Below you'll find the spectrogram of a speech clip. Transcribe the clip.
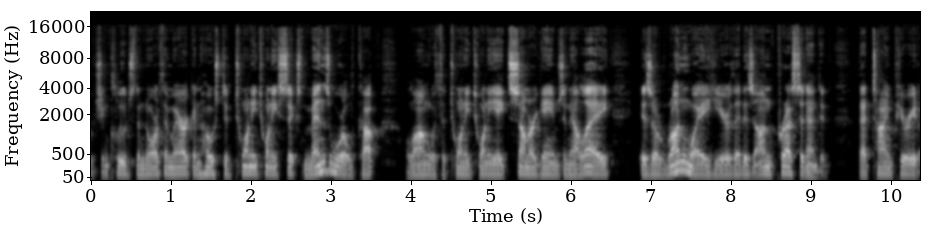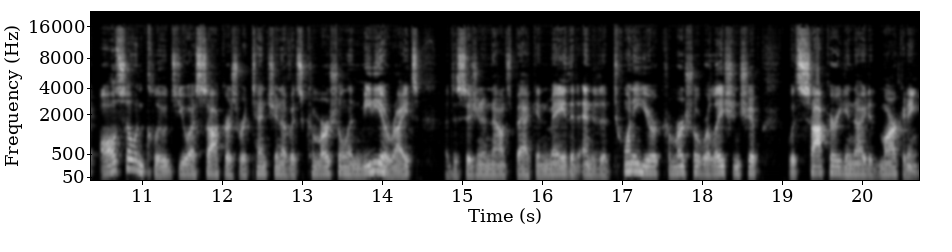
which includes the North American hosted 2026 Men's World Cup, along with the 2028 Summer Games in LA, is a runway here that is unprecedented. That time period also includes U.S. soccer's retention of its commercial and media rights, a decision announced back in May that ended a 20 year commercial relationship with Soccer United Marketing.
